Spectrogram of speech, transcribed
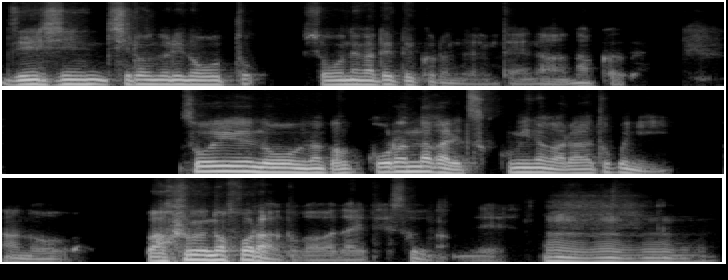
全身白塗りの男少年が出てくるんだよみたいな、なんか、そういうのをなんか心の中で突っ込みながら、特にあの和風のホラーとかは大体そうなんで、うんうんうん。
